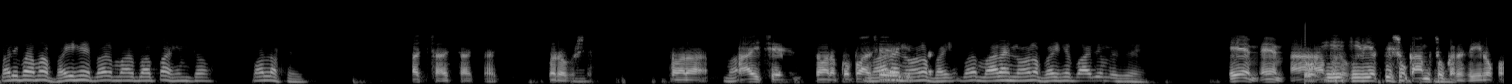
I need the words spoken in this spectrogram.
પરિવારમાં ભાઈ હે બર મારા બાપા હિમ તો અલગ થઈ અચ્છા અચ્છા અચ્છા. બરોબર છે. તમારા ભાઈ છે તમારા પપ્પા મારા નાનો ભાઈ મારા નાનો ભાઈ છે બાજુમાં છે એમ એમ. હા હા એ વ્યક્તિ શું કામ શું કરે છે એ લોકો?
